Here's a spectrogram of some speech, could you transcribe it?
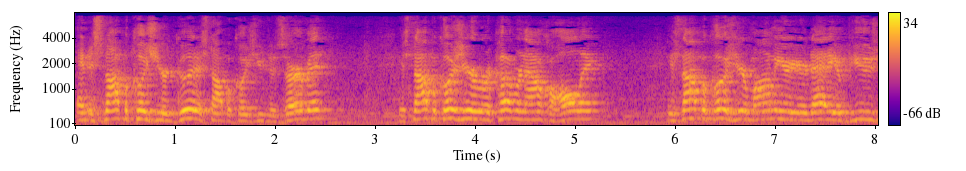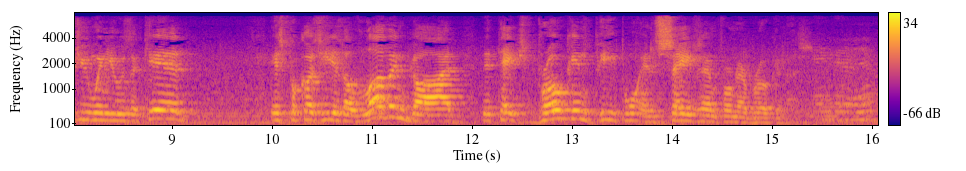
And it's not because you're good. It's not because you deserve it. It's not because you're a recovering alcoholic. It's not because your mommy or your daddy abused you when you was a kid. It's because he is a loving God that takes broken people and saves them from their brokenness. Amen.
